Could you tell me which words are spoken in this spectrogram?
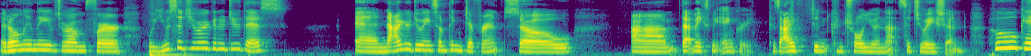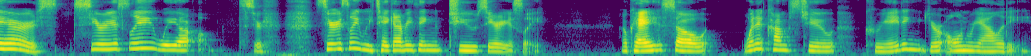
It only leaves room for, well, you said you were going to do this, and now you're doing something different. So um, that makes me angry because I didn't control you in that situation. Who cares? Seriously, we are ser- seriously, we take everything too seriously. Okay? So, when it comes to creating your own reality,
